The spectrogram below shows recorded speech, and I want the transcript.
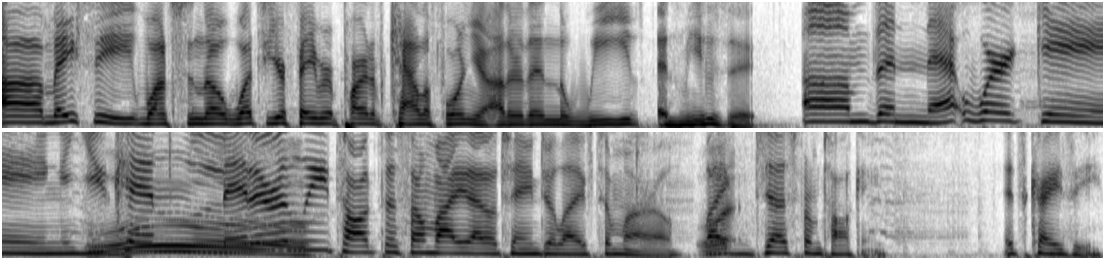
uh, Macy wants to know what's your favorite part of California other than the weed and music. Um, the networking. You can Ooh. literally talk to somebody that'll change your life tomorrow, like just from talking. It's crazy.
